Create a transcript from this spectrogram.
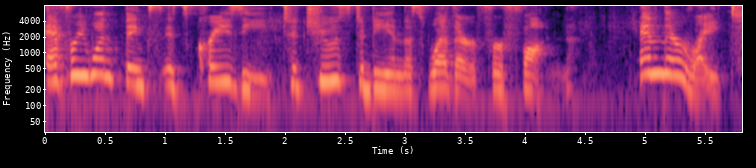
Everyone thinks it's crazy to choose to be in this weather for fun. And they're right.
